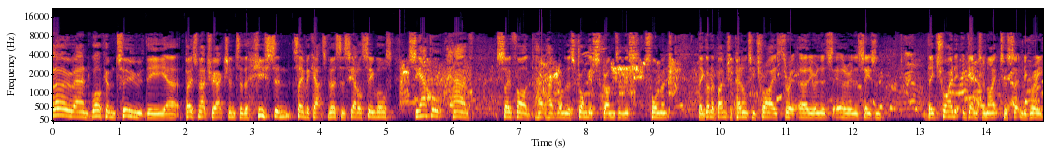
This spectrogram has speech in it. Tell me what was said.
Hello and welcome to the uh, post-match reaction to the Houston SaberCats versus Seattle Seawolves. Seattle have so far had, one of the strongest scrums in this tournament. They got a bunch of penalty tries through it earlier in, this, earlier in the season. They tried it again tonight to a certain degree,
